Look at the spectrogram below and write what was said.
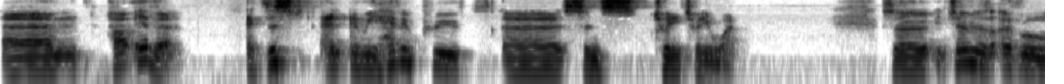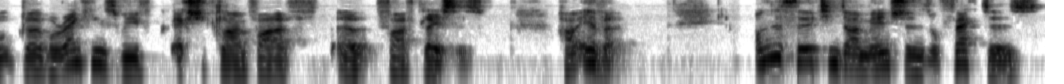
Um, however, at this, and, and we have improved uh, since 2021. So, in terms of the overall global rankings, we've actually climbed five uh, five places. However, on the 13 dimensions or factors,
